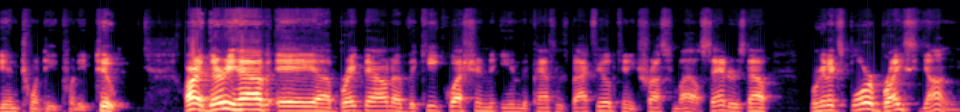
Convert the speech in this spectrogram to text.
in 2022. All right, there you have a uh, breakdown of the key question in the Panthers backfield. Can you trust Miles Sanders? Now, we're going to explore Bryce Young.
